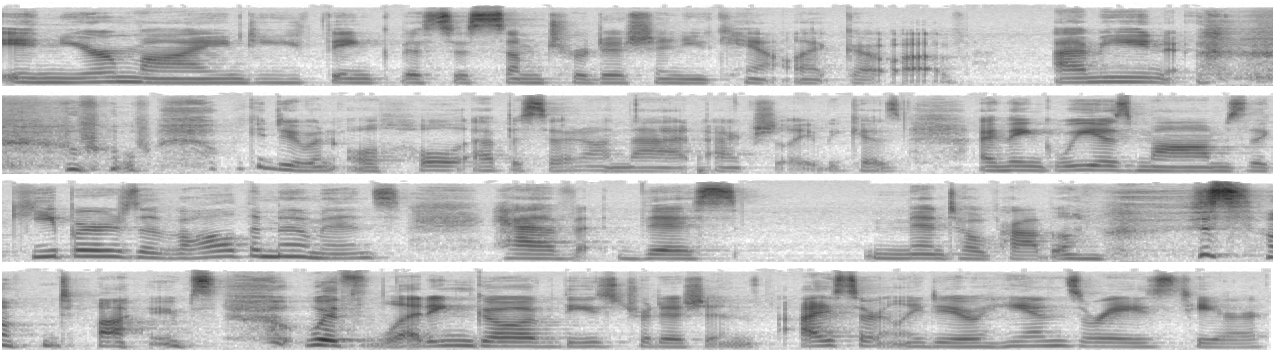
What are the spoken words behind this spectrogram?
in your mind you think this is some tradition you can't let go of? I mean, we could do an, a whole episode on that actually, because I think we as moms, the keepers of all the moments, have this mental problem sometimes with letting go of these traditions. I certainly do. Hands raised here.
